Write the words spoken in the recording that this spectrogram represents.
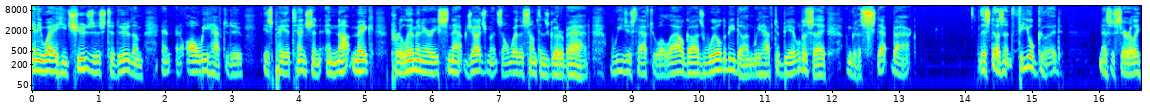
any way he chooses to do them. And, and all we have to do is pay attention and not make preliminary snap judgments on whether something's good or bad. We just have to allow God's will to be done. We have to be able to say, I'm going to step back. This doesn't feel good necessarily,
